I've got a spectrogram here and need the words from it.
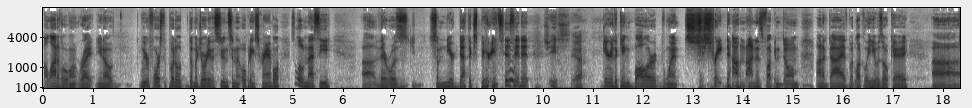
a lot of it went right. You know, we were forced to put a, the majority of the students in the opening scramble. It's a little messy. Uh, there was some near death experiences in it. Jeez. Yeah. Gary the King Baller went straight down on his fucking dome on a dive, but luckily he was okay. Uh,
